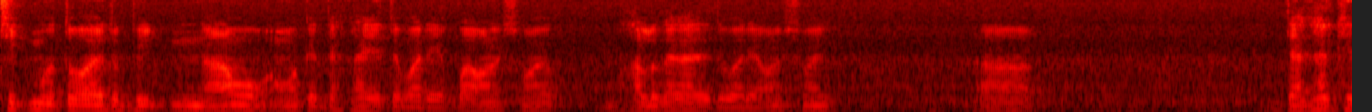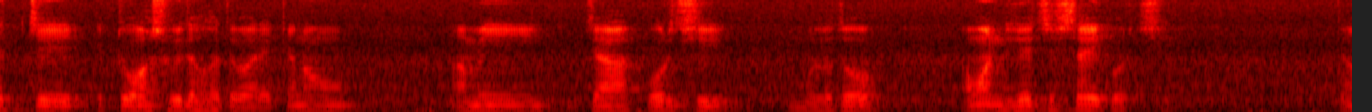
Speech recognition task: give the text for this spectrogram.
ঠিকমতো হয়তো নাও আমাকে দেখা যেতে পারে বা অনেক সময় ভালো দেখা যেতে পারে। অনেক সময় দেখার ক্ষেত্রে একটু অসুবিধা হতে পারে। কেন আমি যা করছি মূলত আমার নিজের চেষ্টাই করছি। কেন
